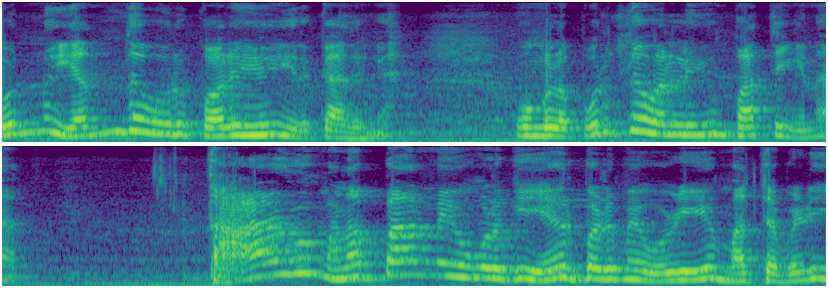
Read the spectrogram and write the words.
ஒன்றும் எந்த ஒரு குறையும் இருக்காதுங்க. உங்களை பொறுத்தவரையிலையும் பார்த்தீங்கன்னா தாழ்வு மனப்பான்மை உங்களுக்கு ஏற்படுமே ஒழிய மற்றபடி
